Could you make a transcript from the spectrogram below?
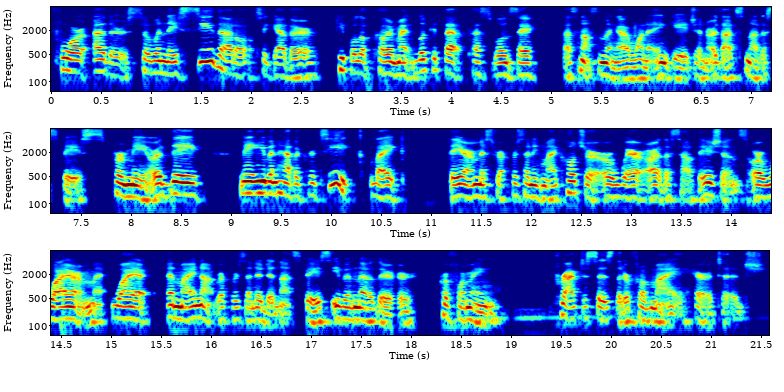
for others. So when they see that all together, people of color might look at that festival and say, that's not something I want to engage in, or that's not a space for me. Or they may even have a critique like they are misrepresenting my culture, or where are the South Asians, or why aren't why am I not represented in that space, even though they're performing practices that are from my heritage.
